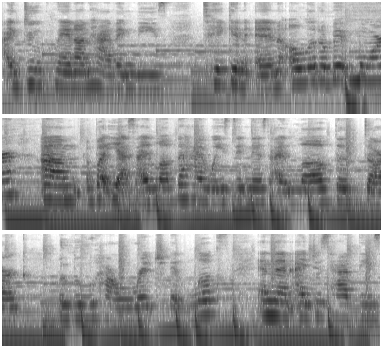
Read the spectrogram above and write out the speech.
I do plan on having these taken in a little bit more. Um, but yes I love the high-waistedness. I love the dark blue how rich it looks. And then I just have these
